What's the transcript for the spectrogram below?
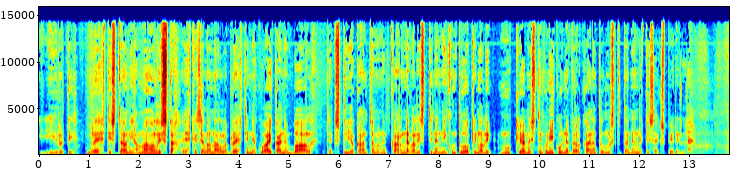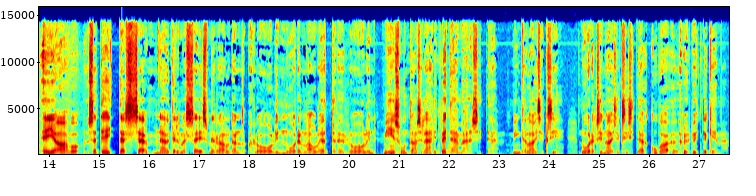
irti Brechtistä on ihan mahdollista. Ehkä siellä on alla Brechtin joku aikainen baal teksti, joka on tämmöinen karnevalistinen, niin kuin tuokin oli, kyllä me niin kuin ikuinen velka aina tunnustetaan jonnekin Shakespeareille. Eija Ahvo, sä teit tässä näytelmässä Esmeraldan roolin, nuoren laulajattaren roolin. Mihin suuntaan sä lähdit vetämään sitä? Minkälaiseksi nuoreksi naiseksi sitä kuvaa ryhdyit tekemään?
